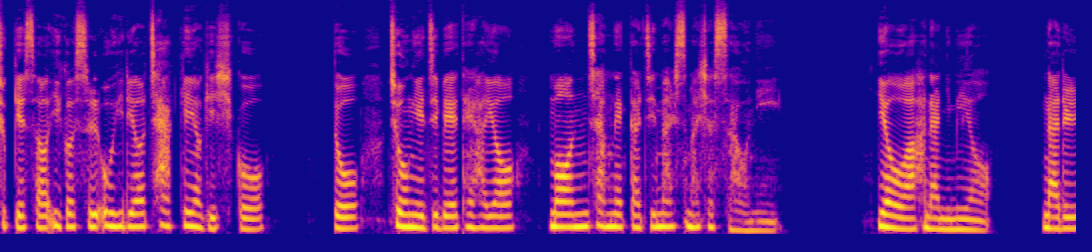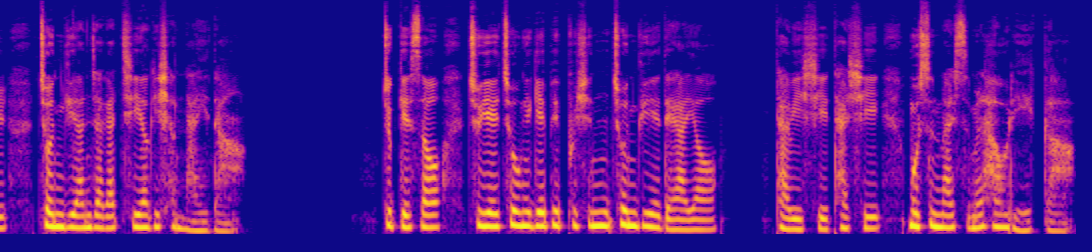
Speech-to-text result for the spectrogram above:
주께서 이것을 오히려 작게 여기시고 또 종의 집에 대하여 먼 장래까지 말씀하셨사오니 여호와 하나님이여 나를 존귀한 자같이 여기셨나이다. 주께서 주의 종에게 베푸신 존귀에 대하여 다윗이 다시 무슨 말씀을 하오리이까?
